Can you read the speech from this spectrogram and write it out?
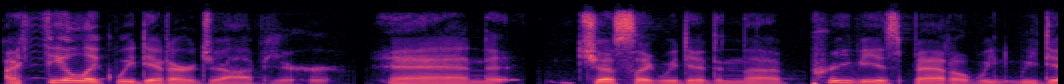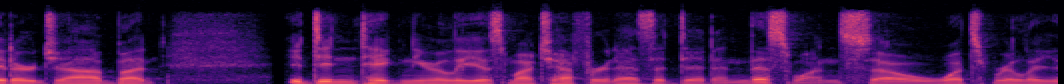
I feel like we did our job here. And just like we did in the previous battle, we, we did our job, but it didn't take nearly as much effort as it did in this one. So, what's really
